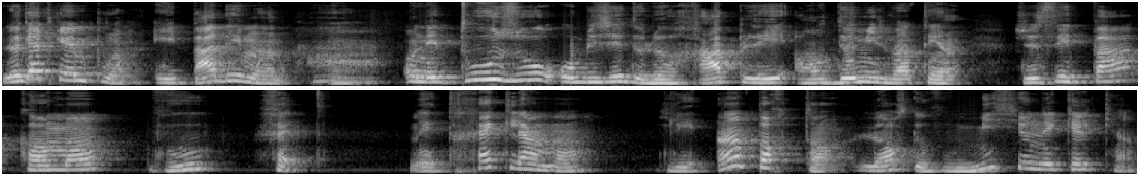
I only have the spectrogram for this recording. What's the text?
Le quatrième point, et pas des moindres, on est toujours obligé de le rappeler en 2021. Je ne sais pas comment vous faites, mais très clairement, il est important lorsque vous missionnez quelqu'un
